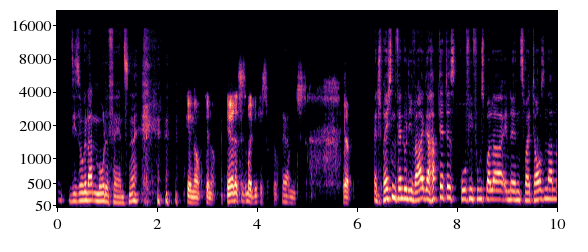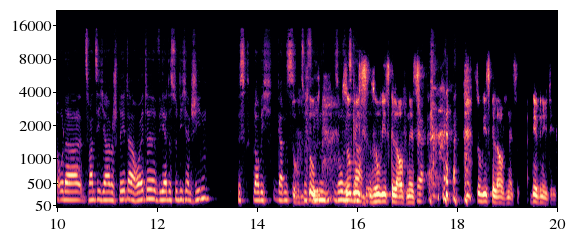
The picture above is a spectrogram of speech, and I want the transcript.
Die sogenannten Modefans, ne? genau, genau. Ja, das ist aber wirklich so. Ja. Und, ja. Entsprechend, wenn du die Wahl gehabt hättest, Profifußballer in den 2000ern oder 20 Jahre später, heute, wie hättest du dich entschieden? Bist, glaube ich, ganz so, zufrieden, so, so wie es so es gelaufen ist. Ja. so wie es gelaufen ist. Definitiv.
